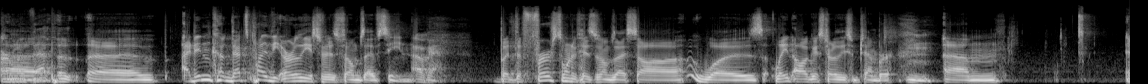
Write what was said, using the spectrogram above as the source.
Irma uh, I didn't come. That's probably the earliest of his films I've seen. Okay. But the first one of his films I saw was late August, early September. Hmm. Um, uh,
